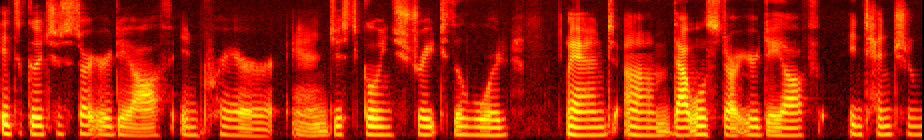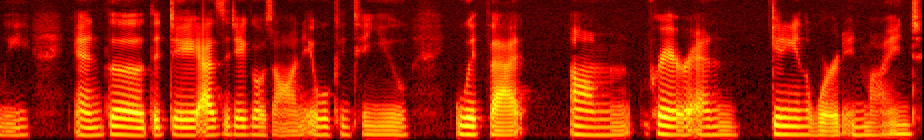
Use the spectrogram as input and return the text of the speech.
it's good to start your day off in prayer and just going straight to the Lord. And um, that will start your day off intentionally and the the day as the day goes on it will continue with that um, prayer and getting in the word in mind.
